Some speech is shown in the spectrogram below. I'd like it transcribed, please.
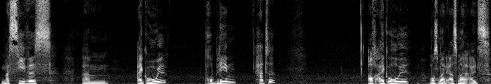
massives ähm, Alkoholproblem hatte. Auch Alkohol muss man erstmal als,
